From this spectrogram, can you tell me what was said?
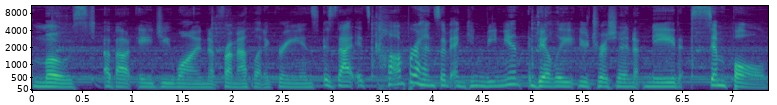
most about AG1 from Athletic Greens is that it's comprehensive and convenient daily nutrition made simple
